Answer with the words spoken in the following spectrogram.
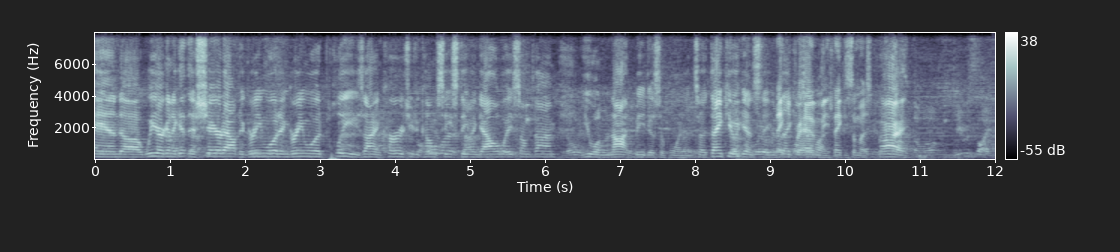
And uh, we are going to get this shared out to Greenwood. And Greenwood, please, I encourage you to come see Stephen Galloway sometime. You will not be disappointed. So thank you again, Stephen. Thank, you for so having me. Thank you so much. All right.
